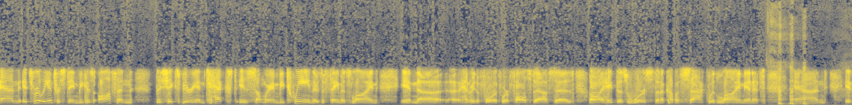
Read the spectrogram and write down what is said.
and it's really interesting because often the Shakespearean text is somewhere in between. There's a famous line in uh, uh, Henry IV where Falstaff says, "Oh, I hate this worse than a cup of sack with lime in it," and it,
